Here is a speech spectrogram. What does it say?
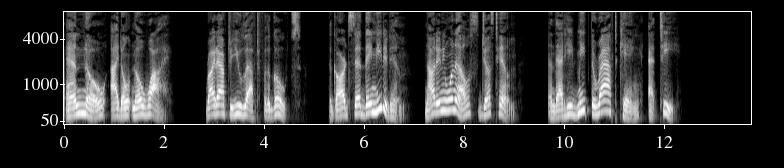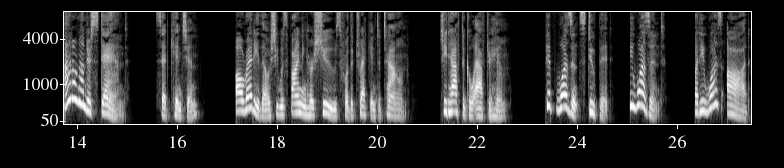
And no, I don't know why. Right after you left for the goats. The guard said they needed him not anyone else, just him, and that he'd meet the Raft King at tea. I don't understand, said Kinchen. Already, though, she was finding her shoes for the trek into town. She'd have to go after him. Pip wasn't stupid. He wasn't. But he was odd,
